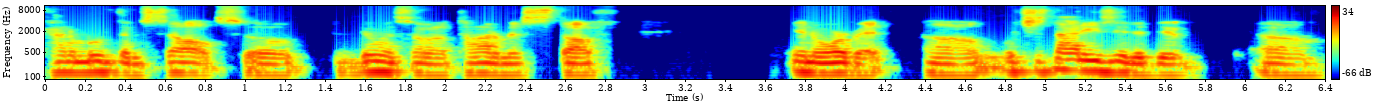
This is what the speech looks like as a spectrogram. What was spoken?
kind of move themselves. So doing some autonomous stuff in orbit, uh, which is not easy to do. Um,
